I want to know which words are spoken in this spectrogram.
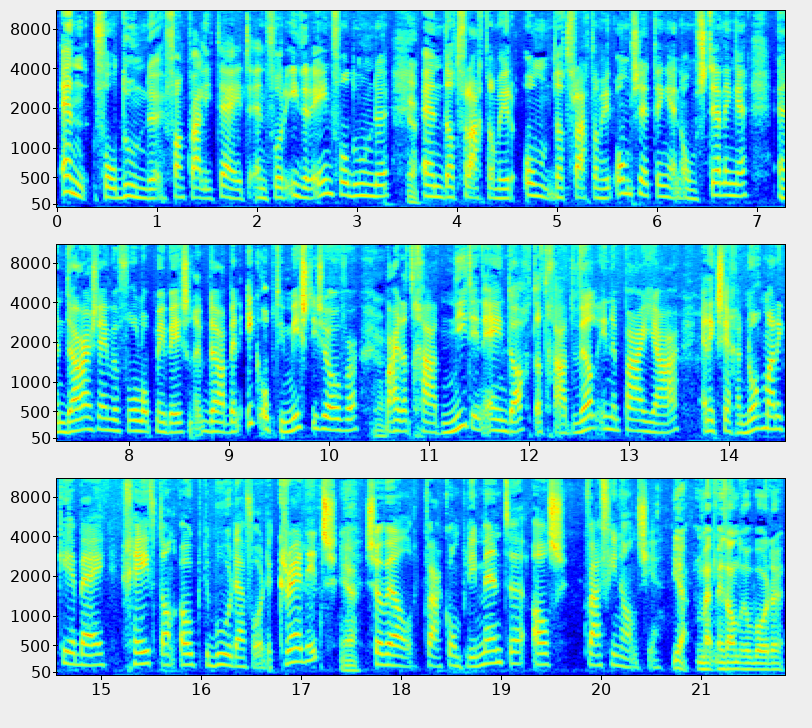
en voldoende van kwaliteit en voor iedereen voldoende. Ja. En dat vraagt, dan weer om, dat vraagt dan weer omzettingen en omstellingen. En daar zijn we volop mee bezig. Daar ben ik optimistisch over. Maar dat gaat niet in één dag. Dat gaat wel in een paar jaar. En ik zeg er nog maar een keer bij. Geef dan ook de boer daarvoor de credits. Zowel qua complimenten als qua financiën. Ja, met, met andere woorden,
